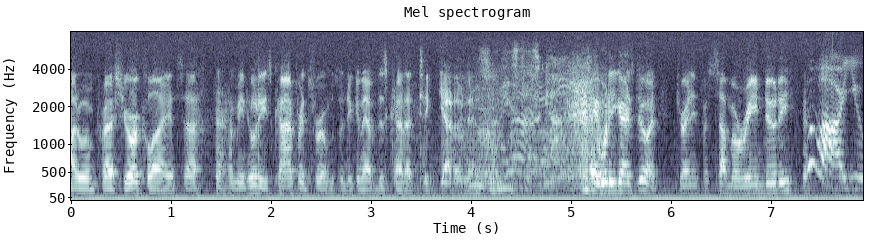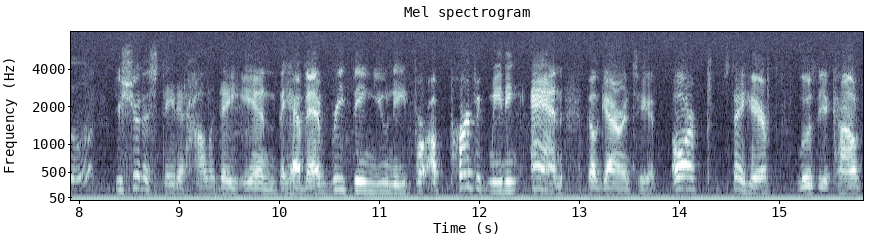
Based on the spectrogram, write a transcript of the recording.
How to impress your clients, huh? I mean, who needs conference rooms when you can have this kind of togetherness? Who is this guy? Hey, what are you guys doing? Training for submarine duty? Who are you? You should have stayed at Holiday Inn. They have everything you need for a perfect meeting, and they'll guarantee it. Or stay here, lose the account,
